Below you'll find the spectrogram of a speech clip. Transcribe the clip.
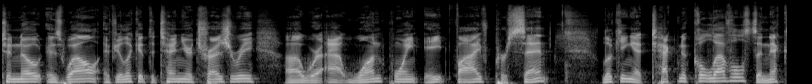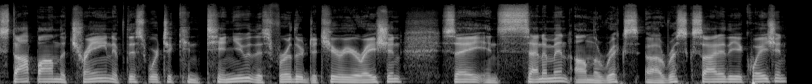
to note as well. If you look at the 10 year Treasury, uh, we're at 1.85%. Looking at technical levels, the next stop on the train, if this were to continue this further deterioration, say in sentiment on the risk, uh, risk side of the equation,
